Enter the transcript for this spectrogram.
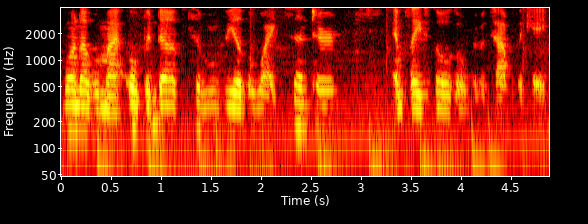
one of them I opened up to reveal the white center and place those over the top of the cake.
